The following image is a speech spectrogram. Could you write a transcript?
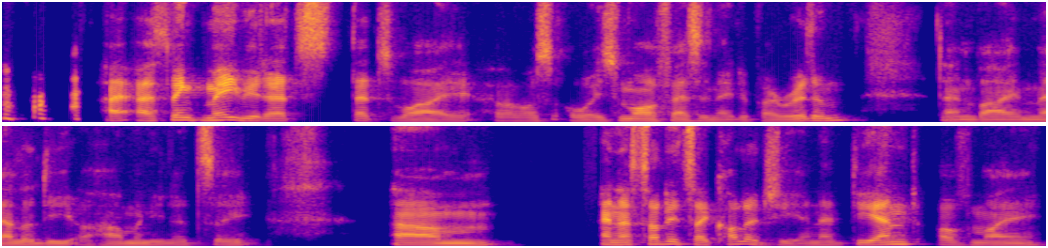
I, I, think maybe that's that's why I was always more fascinated by rhythm than by melody or harmony, let's say. Um, and I studied psychology, and at the end of my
